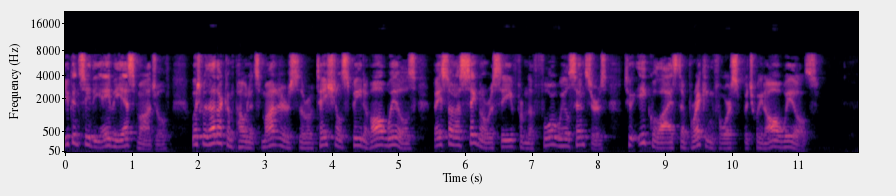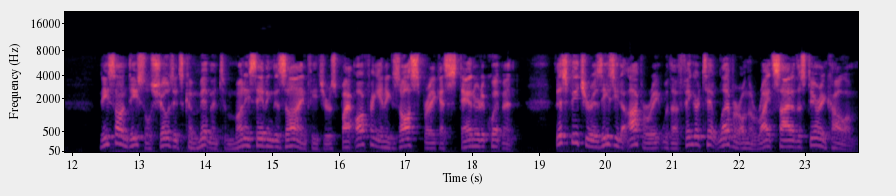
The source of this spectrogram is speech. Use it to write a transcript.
you can see the ABS module, which with other components monitors the rotational speed of all wheels based on a signal received from the four wheel sensors to equalize the braking force between all wheels. Nissan Diesel shows its commitment to money-saving design features by offering an exhaust brake as standard equipment. This feature is easy to operate with a fingertip lever on the right side of the steering column.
